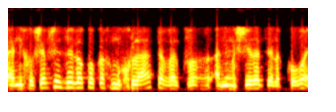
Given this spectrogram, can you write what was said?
אני חושב שזה לא כל כך מוחלט, אבל כבר אני משאיר את זה לקורא.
